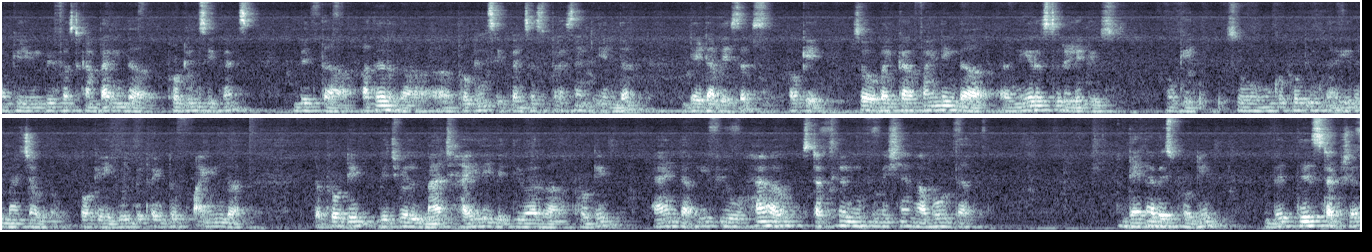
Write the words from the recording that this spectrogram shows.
Okay, you will be first comparing the protein sequence with the other uh, protein sequences present in the databases. Okay, so by ca- finding the uh, nearest relatives, okay, so உங்க protein கூட இது match ஆகுதோ okay, you will be trying to find the, the protein which will match highly with your uh, protein and uh, if you have structural information about the database protein with this structure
